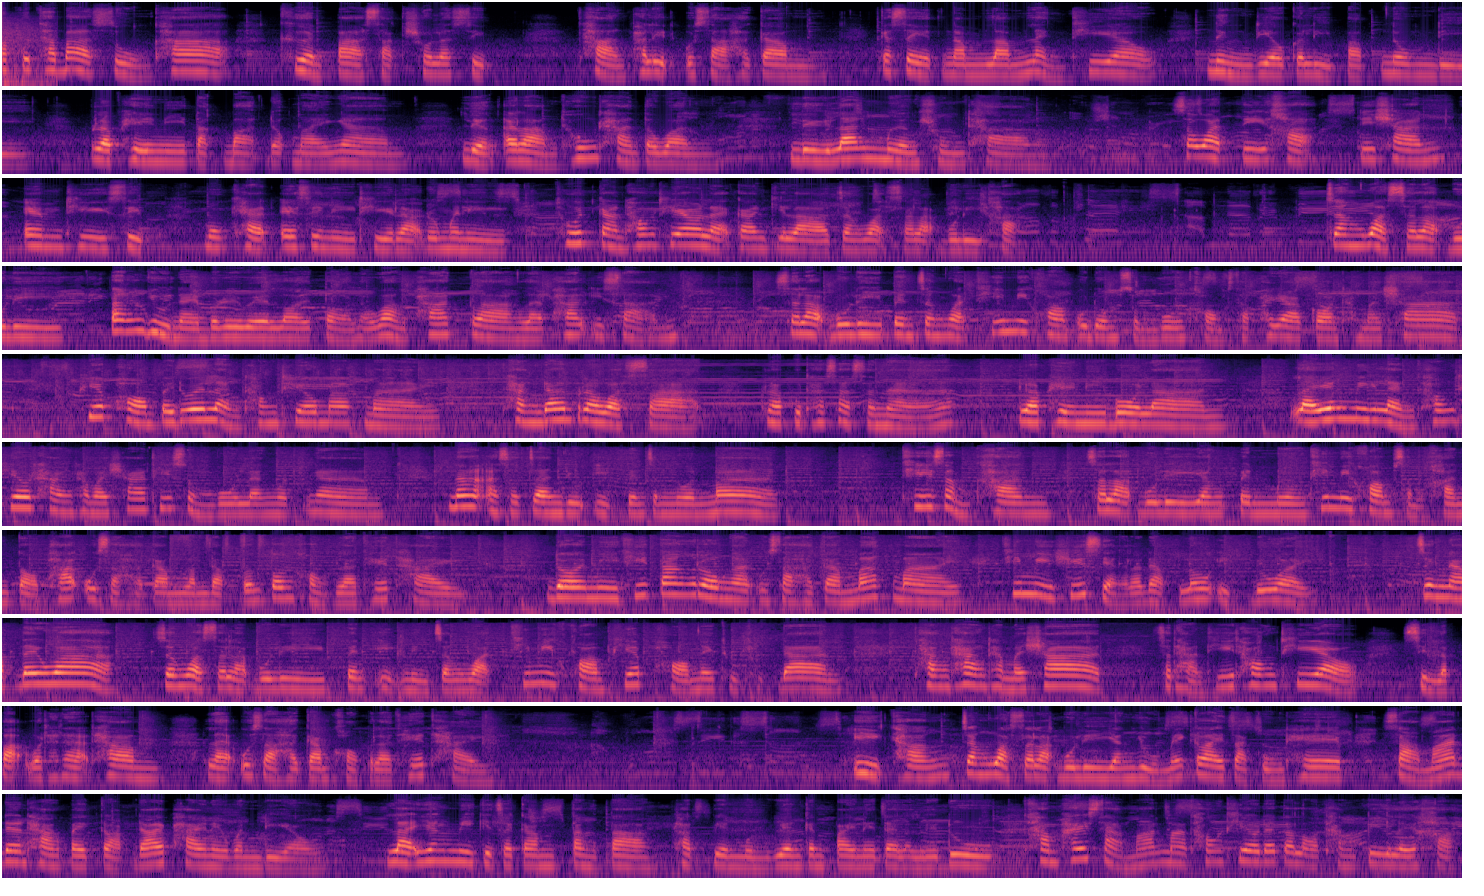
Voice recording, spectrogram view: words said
ระพุทธบาทสูงค่า เขื่อนป่าศักดิ์ชลสิทธิ์ ฐานผลิตอุตสาหกรรม เกษตรนำล้ำแหล่งเที่ยว หนึ่งเดียวกะหลี่ปับนมดี ประเพณีตักบาตรดอกไม้งาม เหลืองอร่ามทุ่งทานตะวันลือลั่นเมืองชุมทาง สวัสดีค่ะ ดิฉัน MT10 มุกแคทเอซินีทีระดงมณี ทูตการท่องเที่ยวและการกีฬาจังหวัดสระบุรีค่ะ จังหวัดสระบุรี ตั้งอยู่ในบริเวณรอยต่อระหว่างภาคกลางและภาคอีสาน สระบุรีเป็นจังหวัดที่มีความอุดมสมบูรณ์ของทรัพยากรธรรมชาติ เพียบพร้อมไปด้วยแหล่งท่องเที่ยวมากมาย ทางด้านประวัติศาสตร์ พระพุทธศาสนา ประเพณีโบราณ และยังมีแหล่งท่องเที่ยวทางธรรมชาติที่สมบูรณ์และงดงาม น่าอัศจรรย์อยู่อีกเป็นจำนวนมาก ที่สำคัญ สระบุรียังเป็นเมืองที่มีความสำคัญต่อภาคอุตสาหกรรมลำดับต้นๆของประเทศไทย โดยมีที่ตั้งโรงงานอุตสาหกรรมมากมาย ที่มีชื่อเสียงระดับโลกอีกด้วย จึงนับได้ว่า จังหวัดสระบุรีเป็นอีกหนึ่งจังหวัดที่มีความเพียบพร้อมในทุกๆด้าน ทั้งทางธรรมชาติ สถานที่ท่องเที่ยว ศิลปะวัฒนธรรม และอุตสาหกรรมของประเทศไทย อีกทั้งจังหวัดสระบุรียังอยู่ไม่ไกลจากกรุงเทพ สามารถเดินทางไปกลับได้ภายในวันเดียว และยังมีกิจกรรมต่างๆ ผลัดเปลี่ยนหมุนเวียนกันไปในแต่ละฤดูทำให้สามารถมาท่องเที่ยวได้ตลอดทั้งปีเลยค่ะ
